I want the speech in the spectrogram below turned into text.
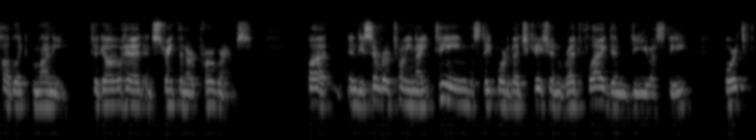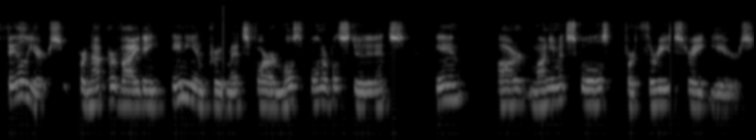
public money to go ahead and strengthen our programs. But in December of 2019, the State Board of Education red flagged MDUSD for its failures for not providing any improvements for our most vulnerable students in our monument schools for three straight years.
